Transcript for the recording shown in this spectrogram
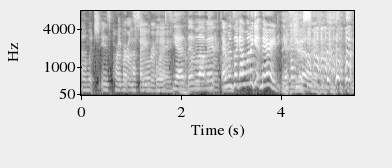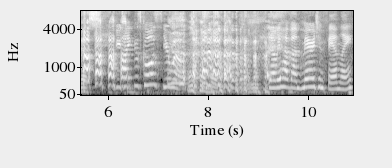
Um, which is part Everyone's of our pastoral favourite, course. hey? Yeah, Yeah. they Everyone love it. that Everyone's like, I want to get married. Yes, you yes, will. yes. if you take this course, you will. now we have um, marriage and family,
